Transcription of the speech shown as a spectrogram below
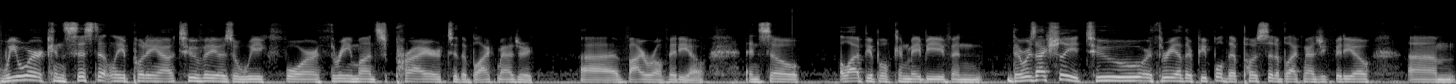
We were consistently putting out two videos a week for three months prior to the Blackmagic uh, viral video, and so a lot of people can maybe even there was actually two or three other people that posted a Blackmagic video um,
